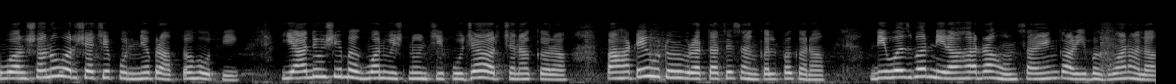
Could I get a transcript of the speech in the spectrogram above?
वर्षानुवर्षाचे पुण्य प्राप्त होते. या दिवशी भगवान विष्णूंची पूजा अर्चना करा पहाटे उठून व्रताचे संकल्प करा. दिवसभर निराहार राहून सायंकाळी भगवानाला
